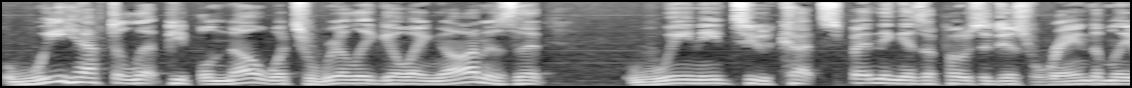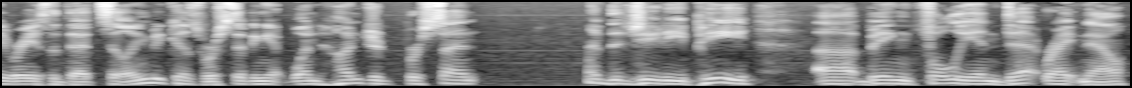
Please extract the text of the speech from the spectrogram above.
we have to let people know what's really going on is that we need to cut spending as opposed to just randomly raise the debt ceiling because we're sitting at 100% of the GDP uh, being fully in debt right now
